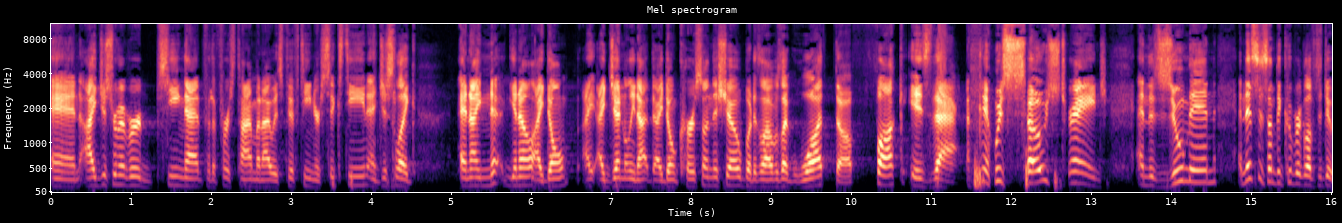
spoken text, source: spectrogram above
And I just remember seeing that for the first time when I was 15 or 16, and just like, and I, you know, I don't, I, I generally not, I don't curse on this show, but I was like, what the fuck is that? It was so strange. And the zoom in, and this is something Kubrick loves to do.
